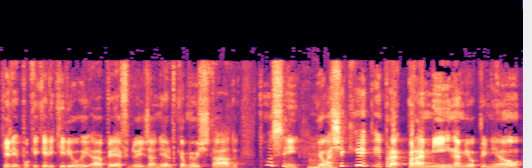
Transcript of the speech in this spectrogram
que ele, por que, ele queria a PF do Rio de Janeiro, porque é o meu estado. Então, assim, uhum. eu achei que, para mim, na minha opinião,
